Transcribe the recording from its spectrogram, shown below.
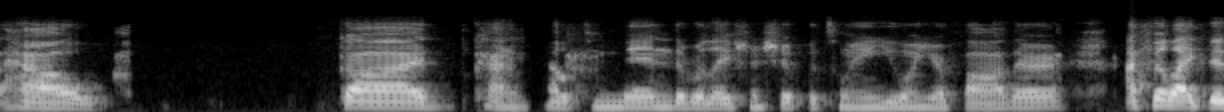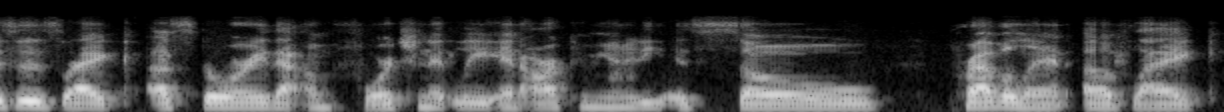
how God kind of helped mend the relationship between you and your father. I feel like this is like a story that unfortunately in our community is so prevalent of like,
